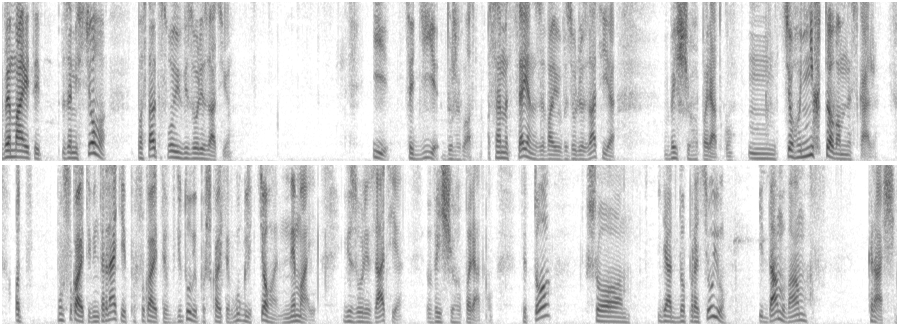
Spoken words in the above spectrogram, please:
ви маєте замість цього поставити свою візуалізацію. І це діє дуже класно. Саме це я називаю візуалізація вищого порядку. Цього ніхто вам не скаже. От пошукайте в інтернеті, пошукайте в Ютубі, пошукайте в Гуглі, цього немає. Візуалізація вищого порядку. Це то, що я допрацюю і дам вам краще.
